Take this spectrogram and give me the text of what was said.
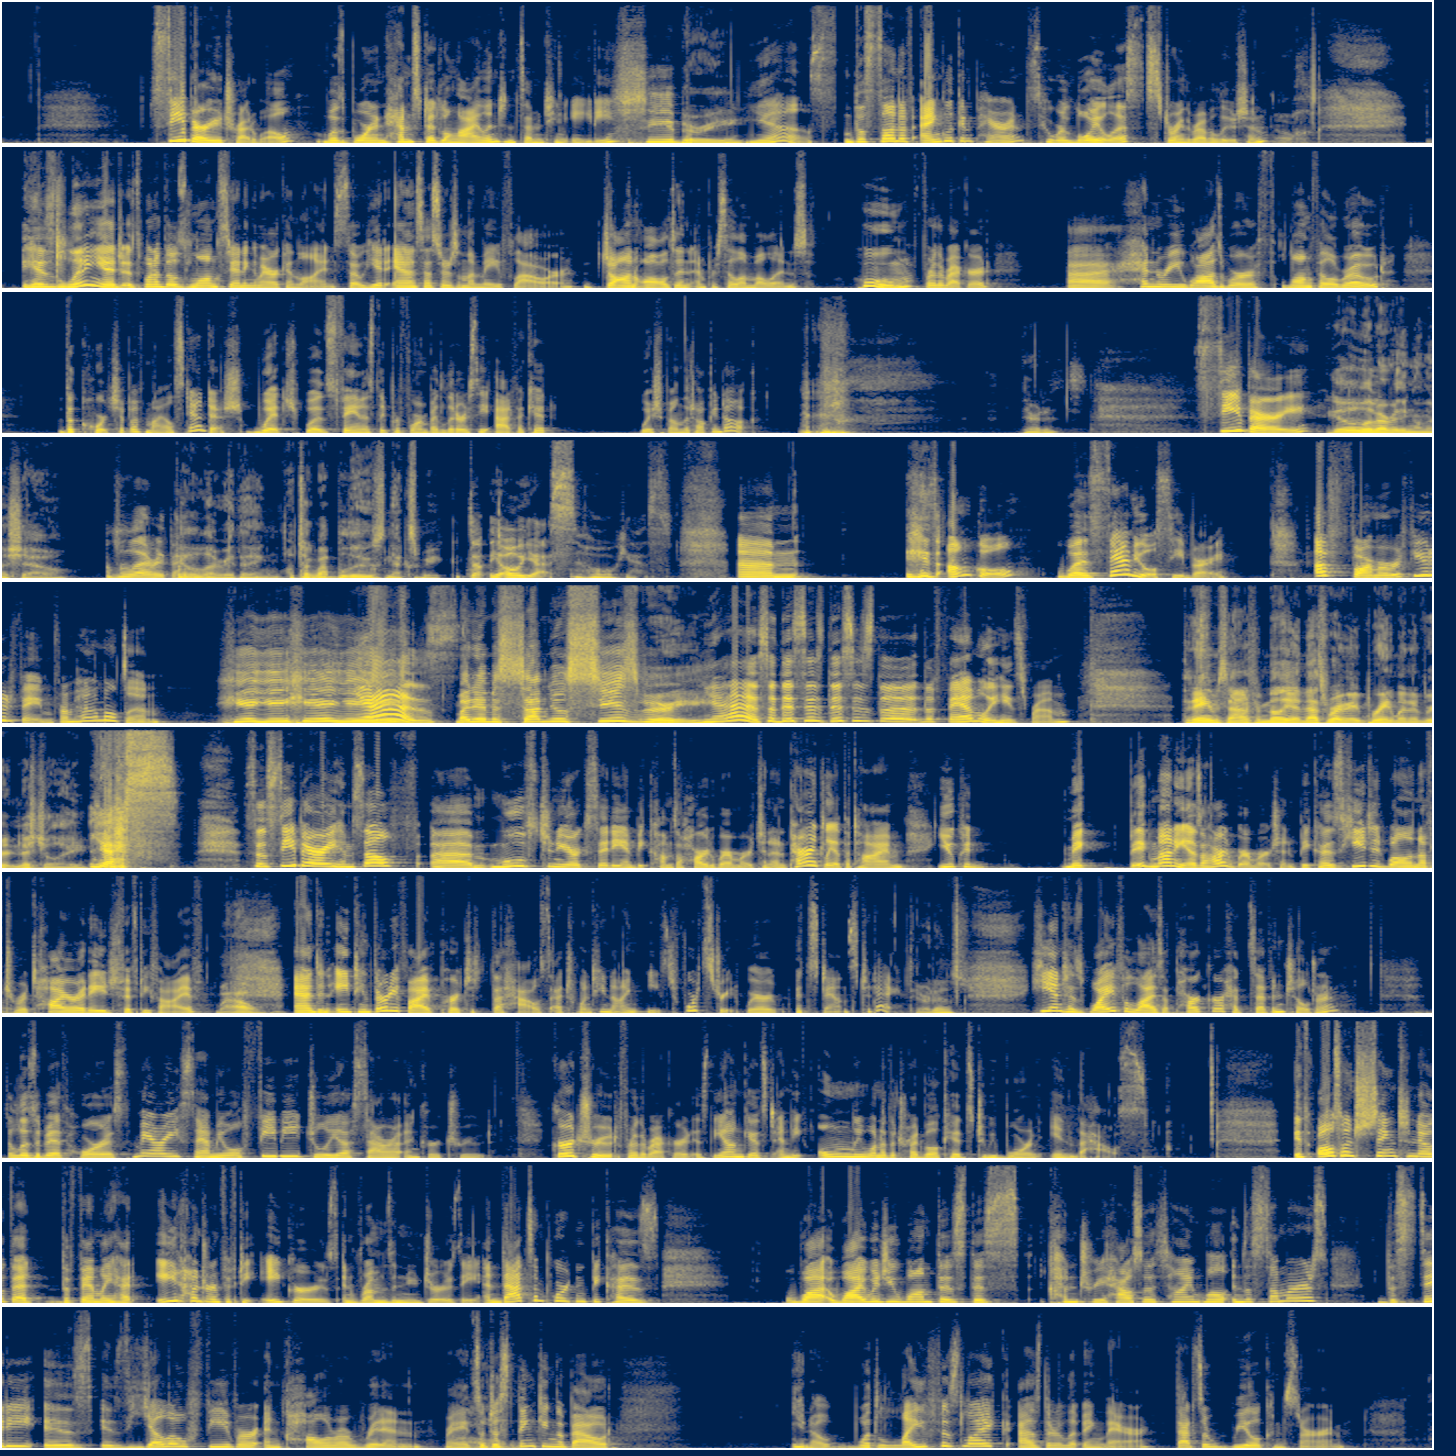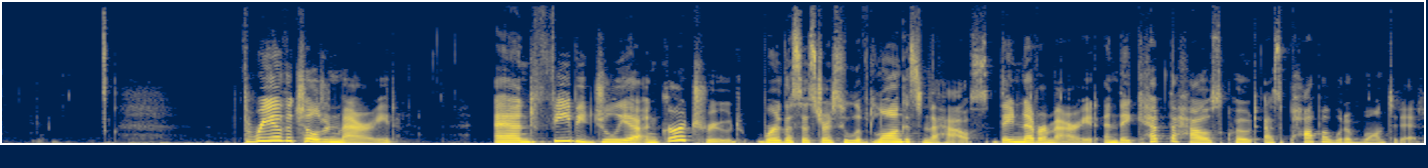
Seabury Tredwell was born in Hempstead, Long Island in 1780. Seabury. Yes, the son of Anglican parents who were loyalists during the Revolution. His lineage is one of those long-standing American lines. So he had ancestors on the Mayflower, John Alden and Priscilla Mullins, whom, for the record, uh, Henry Wadsworth Longfellow wrote "The Courtship of Miles Standish," which was famously performed by literacy advocate Wishbone the Talking Dog. There it is. Seabury, You get a little of everything on the show. a little Get a everything. little everything. We'll talk about blues next week. Oh yes, oh yes. Um, his uncle was Samuel Seabury, a farmer refuted fame from Hamilton. Hear ye, hear ye. Yes. My name is Samuel Seabury. Yeah, so this is this is the the family he's from. The name sounded familiar, and that's where my brain went initially. Yes. So Seabury himself um, moves to New York City and becomes a hardware merchant. And apparently, at the time, you could make big money as a hardware merchant because he did well enough to retire at age 55. Wow. And in 1835, purchased the house at 29 East 4th Street, where it stands today. There it is. He and his wife, Eliza Parker, had seven children Elizabeth, Horace, Mary, Samuel, Phoebe, Julia, Sarah, and Gertrude. Gertrude, for the record, is the youngest and the only one of the Tredwell kids to be born in the house. It's also interesting to note that the family had 850 acres in Rumson, New Jersey, and that's important because why why would you want this this country house at the time? Well, in the summers, the city is is yellow fever and cholera ridden, right? So just oh. thinking about you know what life is like as they're living there. That's a real concern. Three of the children married, and Phoebe, Julia, and Gertrude were the sisters who lived longest in the house. They never married, and they kept the house, quote, as Papa would have wanted it.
